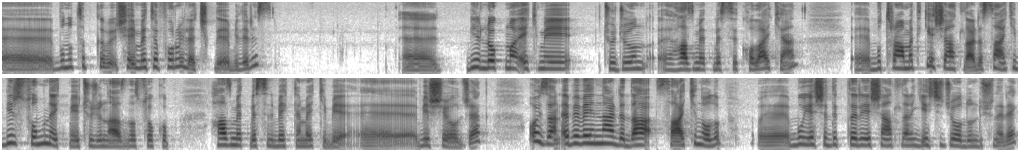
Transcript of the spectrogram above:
E, bunu tıpkı şey metaforuyla açıklayabiliriz. E, bir lokma ekmeği çocuğun e, hazmetmesi kolayken e, bu travmatik yaşantılarda sanki bir somun ekmeği çocuğun ağzına sokup hazmetmesini beklemek gibi e, bir şey olacak. O yüzden ebeveynler de daha sakin olup bu yaşadıkları yaşantıların geçici olduğunu düşünerek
